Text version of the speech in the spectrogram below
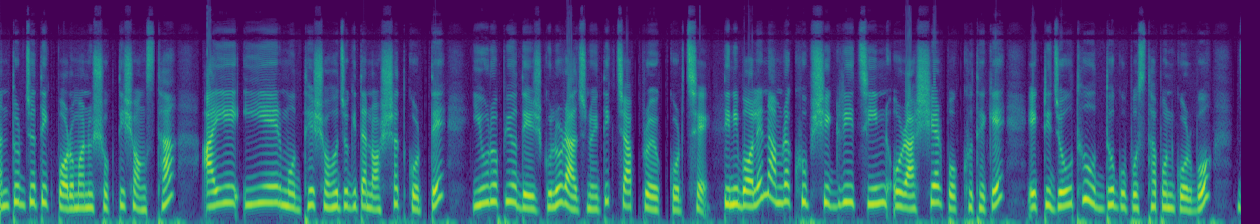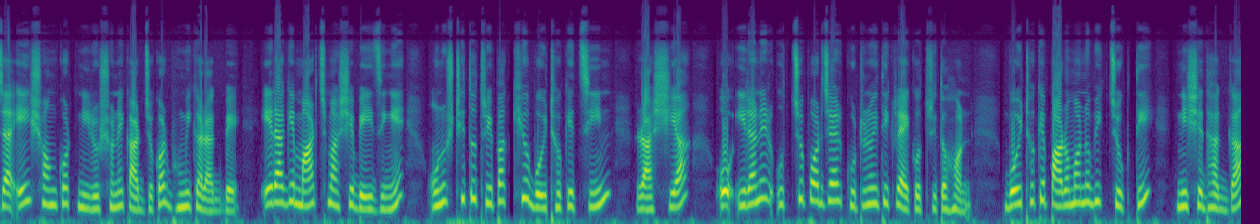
আন্তর্জাতিক পরমাণু শক্তি সংস্থা আইএইএ এর মধ্যে সহযোগিতা নস্যাৎ করতে ইউরোপীয় দেশগুলো রাজনৈতিক চাপ প্রয়োগ করছে। তিনি বলেন, আমরা খুব শীঘ্রই চীন ও রাশিয়ার পক্ষ থেকে একটি যৌথ উদ্যোগ উপস্থাপন করব, যা এই সংকট নিরসনে কার্যকর ভূমিকা রাখবে। এর আগে মার্চ মাসে বেইজিংয়ে অনুষ্ঠিত ত্রিপাক্ষীয় বৈঠকে চীন, রাশিয়া ও ইরানের উচ্চ পর্যায়ের কূটনৈতিকরা একত্রিত হন। বৈঠকে পারমাণবিক চুক্তি, নিষেধাজ্ঞা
